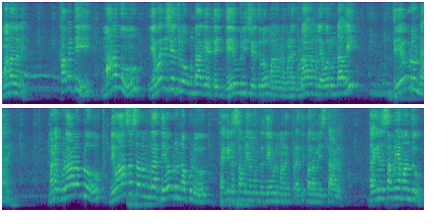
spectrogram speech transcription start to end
మనల్ని. కాబట్టి మనము ఎవరి చేతిలో ఉండాలి అంటే దేవుని చేతిలో మనం మన గుడారములు ఎవరు ఉండాలి? దేవుడు ఉండాలి. మన గుడారంలో నివాస స్థలంగా దేవుడు ఉన్నప్పుడు తగిన సమయం ముందు దేవుడు మనకు ప్రతిఫలం ఇస్తాడు. తగిన సమయమందు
